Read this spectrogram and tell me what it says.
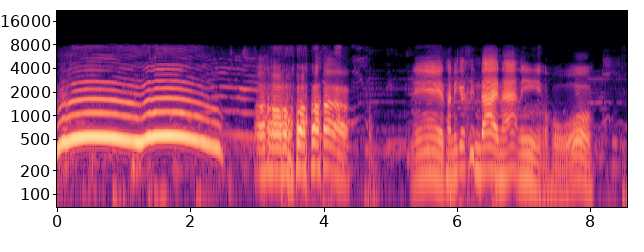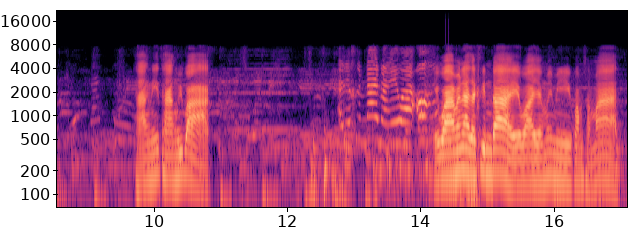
วู้โอ้โหนี่ ทางนี้ก็ขึ้นได้นะ นี่ โอ้โห ทางนี้ทางวิบาก อันนี้ขึ้นได้นะเอวาอ๋อ เอวาไม่น่าจะขึ้นได้ เอวายังไม่มีความสามารถไป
